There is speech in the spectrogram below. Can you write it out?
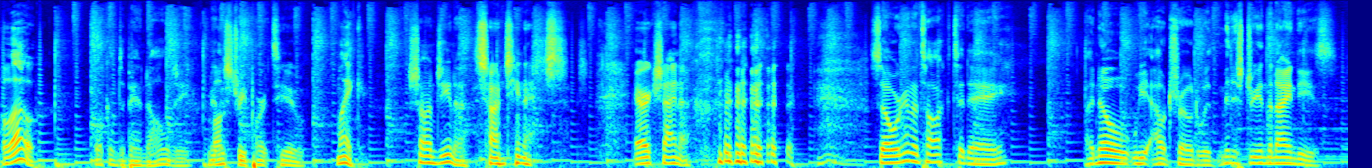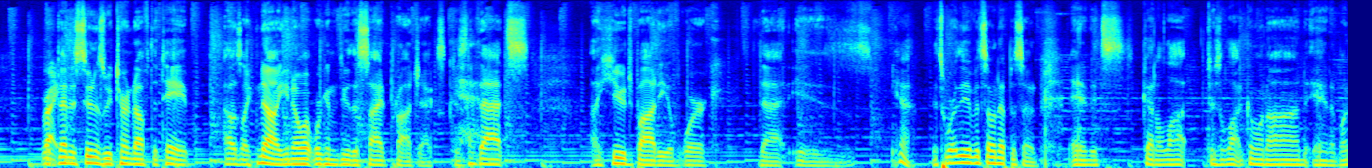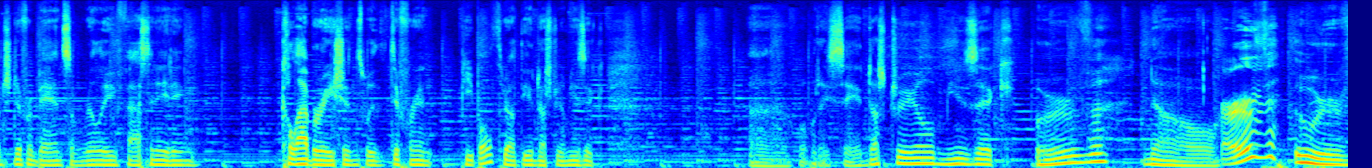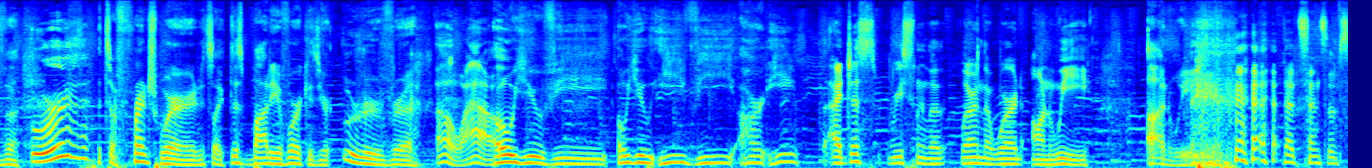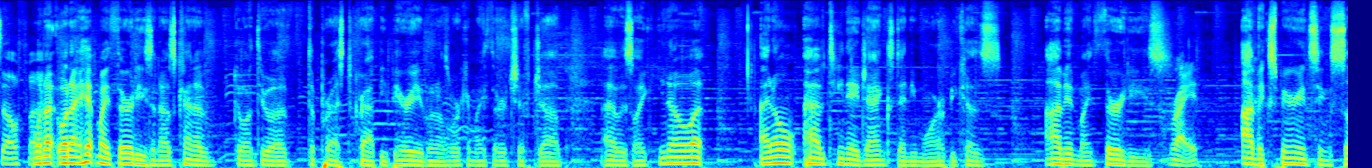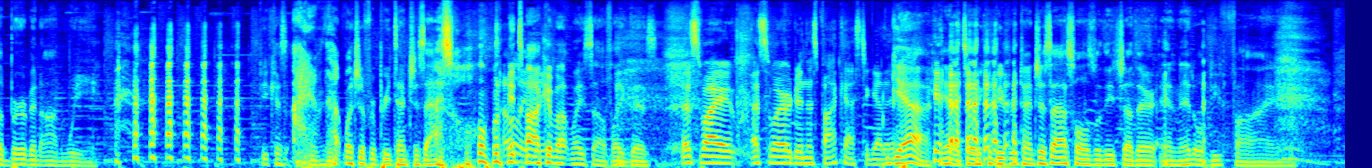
Hello, Welcome to Bandology, Ministry Part 2. Mike, Sean Gina. Sean Gina, Eric Shina. So we're going to talk today. I know we outroed with Ministry in the 90s. But Right. then as soon as we turned off the tape, I was like, no, you know what? We're going to do the side projects because Yeah. that's a huge body of work that is, yeah, it's worthy of its own episode. And it's got a lot, there's a lot going on in a bunch of different bands, some really fascinating collaborations with different people throughout the industrial music. Uh, what would I say? Industrial music. Urv? No. Irv? Urv. Irv? It's a French word. It's like this body of work is your oeuvre. Oh, wow. O U V O U E V R E. I just recently le- learned the word ennui. Ennui. that sense of self. Uh, when I when I hit my 30s and I was kind of going through a depressed, crappy period when I was working my third shift job, I was like, you know what? I don't have teenage angst anymore because I'm in my 30s. right. I'm experiencing suburban ennui. because I am that much of a pretentious asshole when I talk dude. about myself like this. That's why. That's why we're doing this podcast together. Yeah, yeah, so we can be pretentious assholes with each other and it'll be fine.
